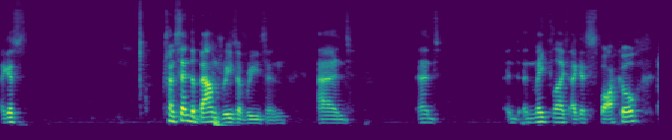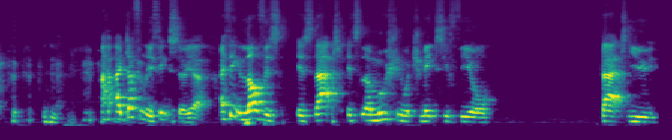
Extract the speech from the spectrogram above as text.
I guess transcend the boundaries of reason and and and, and make life I guess sparkle. I, I definitely think so, yeah. I think love is is that it's the emotion which makes you feel that you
